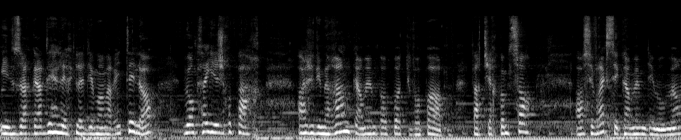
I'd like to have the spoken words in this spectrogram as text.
Il nous a regardé. Il a dit, mon mari, là. Bon, ça y est, je repars. Ah, j'ai dit, mais rentre quand même, papa. Tu vas pas partir comme ça. Alors, c'est vrai que c'est quand même des moments,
